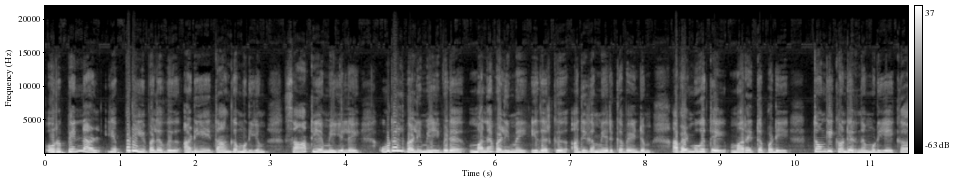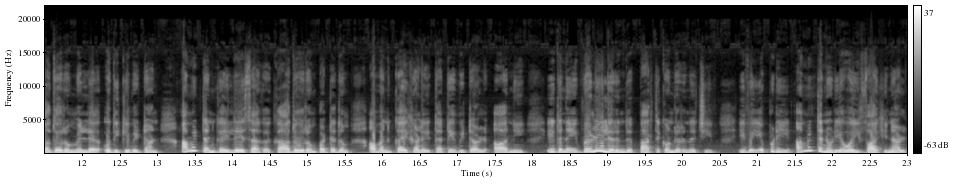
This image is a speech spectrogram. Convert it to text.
ஒரு பெண்ணால் எப்படி இவ்வளவு அடியை தாங்க முடியும்? சாத்தியமே இல்லை. உடல் வலிமையை விட மன வலிமை இதற்கு அதிகம் இருக்க வேண்டும். அவள் முகத்தை மறைத்தபடி தொங்கிக் கொண்டிருந்த முடியை காதோரம் மெல்ல ஒதுக்கிவிட்டான். அமித் தன் கை லேசாக காதோரம் பட்டதும் அவன் கைகளை தட்டிவிட்டாள் ஆர்னி. இதனை வெளியிலிருந்து பார்த்து கொண்டிருந்த சீஃப் இவை எப்படி அமிர்தனுடைய ஒய்ஃப் ஆகினாள்?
